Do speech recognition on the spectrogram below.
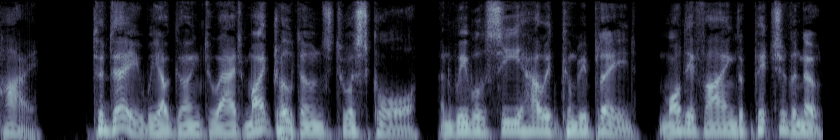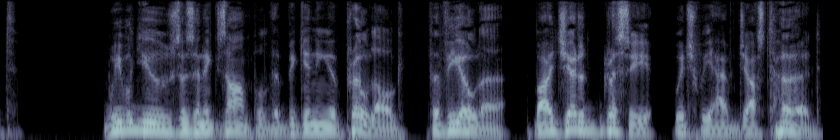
Hi. Today we are going to add microtones to a score, and we will see how it can be played, modifying the pitch of a note. We will use as an example the beginning of Prologue, for Viola, by Gerard Grisey, which we have just heard.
